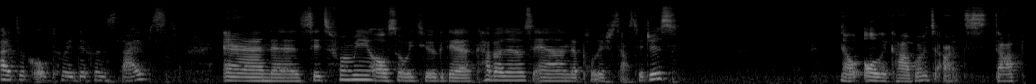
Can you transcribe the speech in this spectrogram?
I took all three different types, and uh, seeds for me. Also, we took the cabanos and the Polish sausages. Now all the cupboards are stopped,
